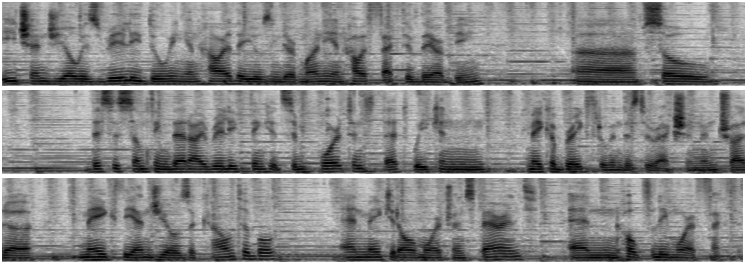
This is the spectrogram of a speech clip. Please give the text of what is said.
each NGO is really doing and how are they using their money and how effective they are being. Uh, so this is something that I really think it's important that we can make a breakthrough in this direction and try to make the NGOs accountable and make it all more transparent and hopefully more effective.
